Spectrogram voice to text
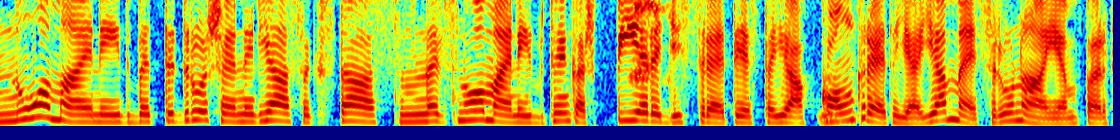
nomainīt, bet te droši vien ir jāsaka stāsts nevis nomainīt, bet vienkārši pieregistrēties tajā konkrētajā, ja mēs runājam par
